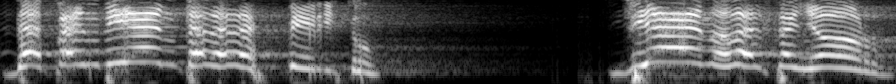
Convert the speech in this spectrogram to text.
dependiente del Espíritu, lleno del Señor.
